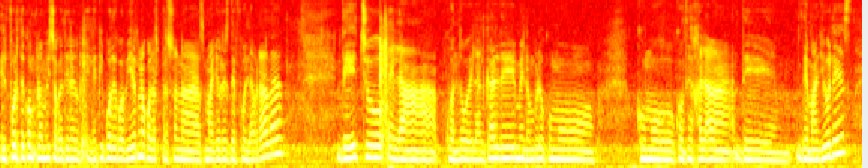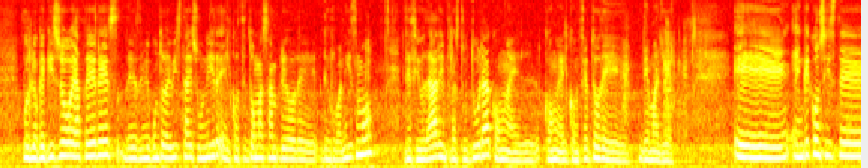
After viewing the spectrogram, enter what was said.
el fuerte compromiso que tiene el, equipo de gobierno con las personas mayores de Fuenlabrada de hecho, cuando el alcalde me nombró como, como concejala de, mayores, pues lo que quiso hacer es, desde mi punto de vista, es unir el concepto más amplio de, urbanismo, de ciudad, de infraestructura, con el, con el concepto de mayor. Eh, ¿En qué consiste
